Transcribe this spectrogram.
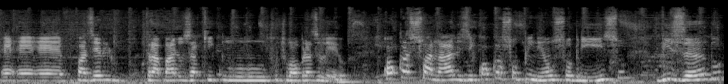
é, é, é, fazer trabalhos aqui com- no futebol brasileiro. Qual que é a sua análise, qual que é a sua opinião sobre isso, visando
